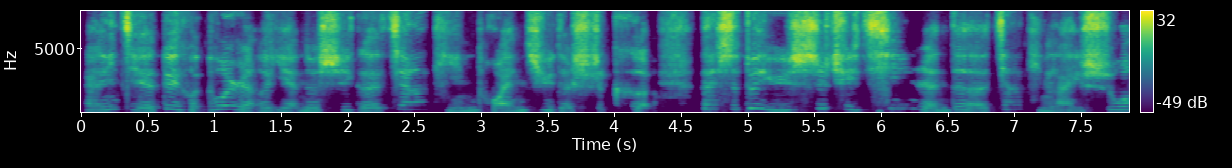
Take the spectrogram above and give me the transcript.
感恩节对很多人而言呢，是一个家庭团聚的时刻，但是对于失去亲人的家庭来说，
